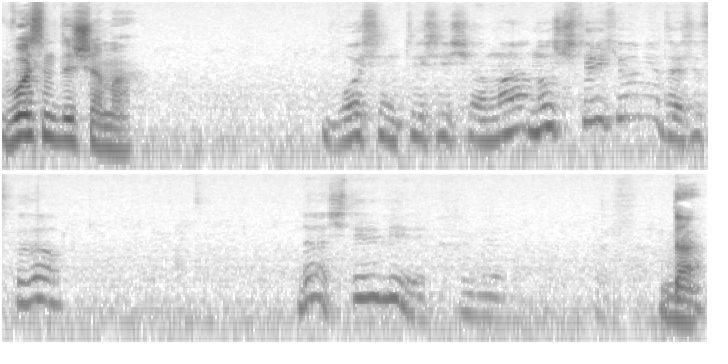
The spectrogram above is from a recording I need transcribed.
Восемь тысяч ама. 8 тысяч ама. Ну, 4 километра, я сказал. Да, 4 мили примерно. Да.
